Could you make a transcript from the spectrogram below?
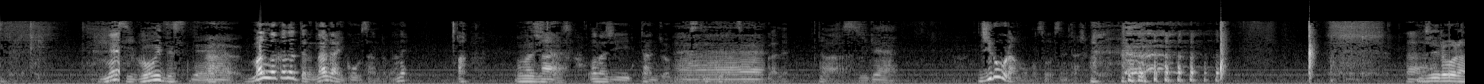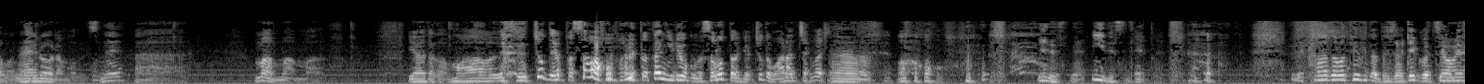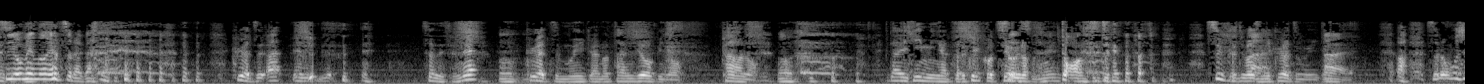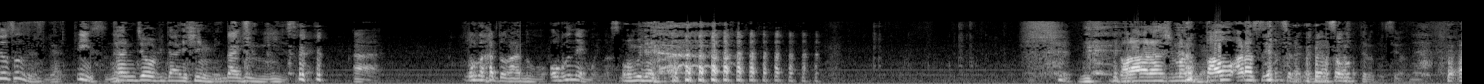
ね。すごいですね。はい漫画家だったら永井豪さんとかね。あ、同じじゃないですか。はい同じ誕生日ですね、へー9月6日で。はいすげえ。ジローラモもそうですね、確か はいジローラモねジローラモですね。はいまあまあまあ。いや、だからまあ、ちょっとやっぱ沢誉れと谷良子が揃ったわけはちょっと笑っちゃいました。うん。いいですね。いいですね、と。でカードの手札としては結構強めです強めの奴らが。9月、あ、ええそうですよね。うん9月6日の誕生日のカード。うん大貧民やったら結構強いの、ねドーンって。すぐ勝ちますね、はい9月6日。はい。あ、それ面白そうですね。いいですね。誕生日大貧民。大貧民いいですね。はい。僕、あと、あの、オグネもいます、おむね。バー荒らしますね。場を荒らす奴らがね、揃ってるんですよね。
